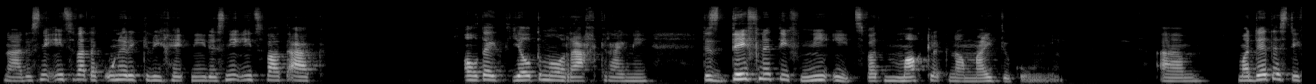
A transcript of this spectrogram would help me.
Nou, dis nie iets wat ek onder die knie het nie. Dis nie iets wat ek altyd heeltemal reg kry nie. Dis definitief nie iets wat maklik na my toe kom nie. Um maar dit is die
